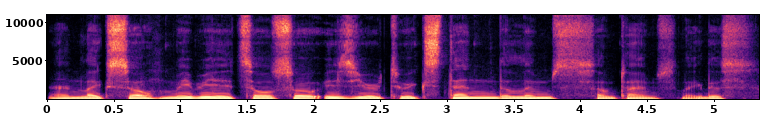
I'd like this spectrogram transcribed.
and like so maybe it's also easier to extend the limbs sometimes like this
